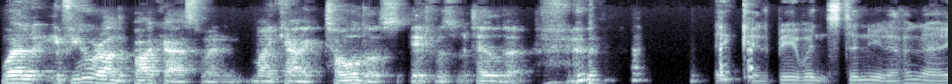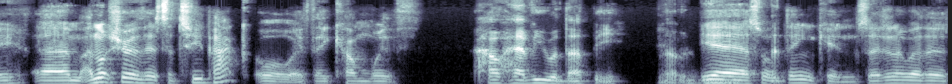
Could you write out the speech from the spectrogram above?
Well, if you were on the podcast when Mike Canick told us it was Matilda, It could be Winston. You never know. Um, I'm not sure if it's a two pack or if they come with. How heavy would that be? That would be- Yeah, that's what I'm thinking. So I don't know whether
